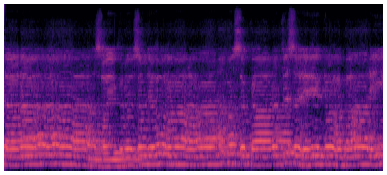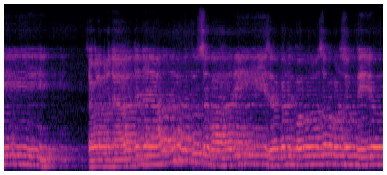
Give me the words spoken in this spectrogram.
ਤਾਰਾ ਸੋਈ ਗੁਰੂ ਸਮਝੋ ਹਮਾਰਾ, ਨਮਸਕਾਰ ਤਿਸ ਹੀ ਕੋ ਹਮਾਰੀ। ਸਗਲ ਪ੍ਰਜਾ ਜਨਿਆ ਤੁਸਵਾਰੀ ਸਗਨ ਕੋ ਸਭ ਗੁਣ ਸੁਖ ਦਿਓ।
